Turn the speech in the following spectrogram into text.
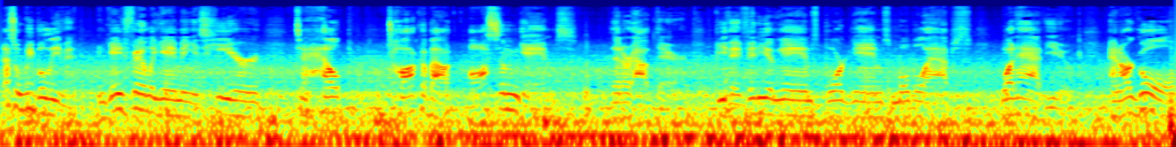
that's what we believe in. Engaged Family Gaming is here to help talk about awesome games that are out there, be they video games, board games, mobile apps, what have you. And our goal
